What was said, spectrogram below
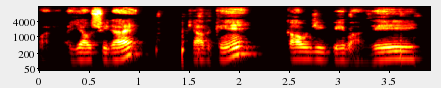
ပါတယ်အရောက်စီတိုင်း ဘုရားသခင်ကောင်းကြီးပေးပါစေ။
